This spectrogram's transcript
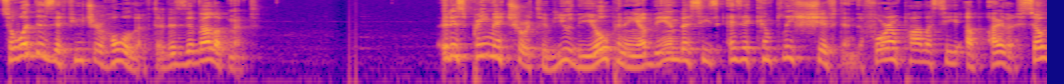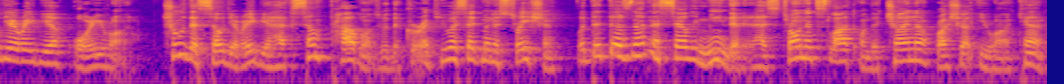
So what does the future hold after this development? It is premature to view the opening of the embassies as a complete shift in the foreign policy of either Saudi Arabia or Iran. True that Saudi Arabia have some problems with the current US administration, but that does not necessarily mean that it has thrown its lot on the China-Russia-Iran camp.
